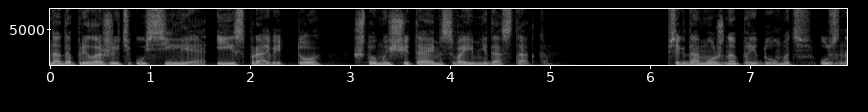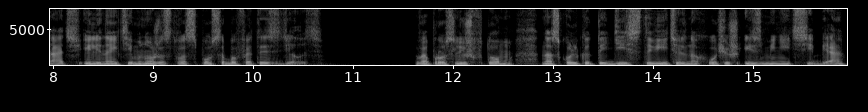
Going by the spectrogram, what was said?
надо приложить усилия и исправить то, что мы считаем своим недостатком. Всегда можно придумать, узнать или найти множество способов это сделать. Вопрос лишь в том, насколько ты действительно хочешь изменить себя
